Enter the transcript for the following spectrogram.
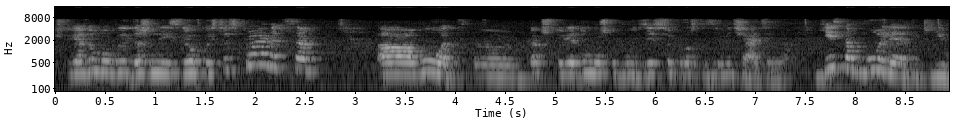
что я думаю, вы должны с легкостью справиться. А, вот, э, так что я думаю, что будет здесь все просто замечательно. Есть там более такие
